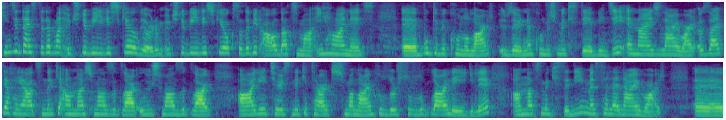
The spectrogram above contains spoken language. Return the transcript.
İkinci destede ben üçlü bir ilişki alıyorum. Üçlü bir ilişki yoksa da bir aldatma, ihanet, e, bu gibi konular üzerine konuşmak isteyebileceği enerjiler var. Özellikle hayatındaki anlaşmazlıklar, uyuşmazlıklar, aile içerisindeki tartışmalar, huzursuzluklarla ilgili anlatmak istediği meseleler var. E,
